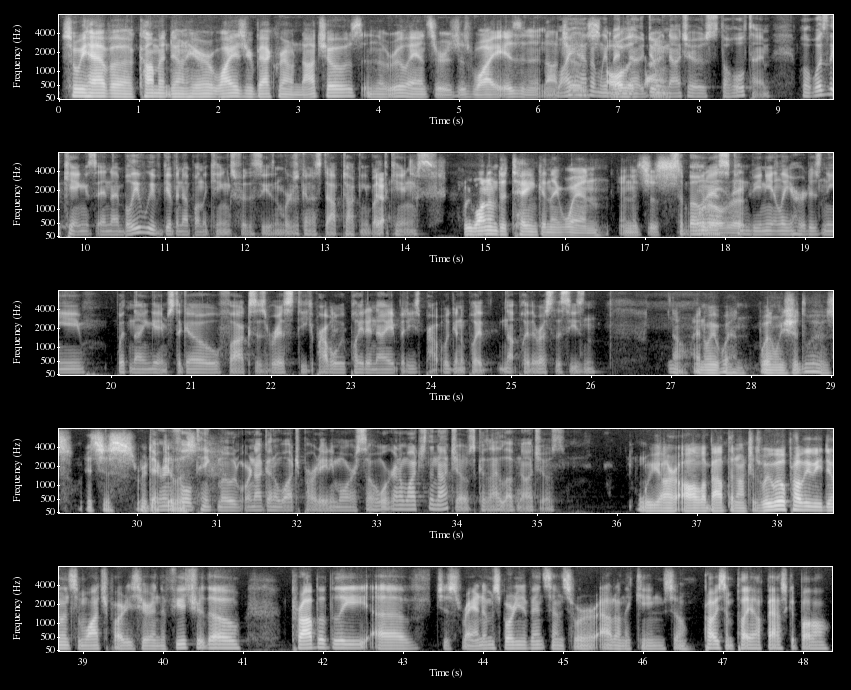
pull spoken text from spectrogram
So we have a comment down here. Why is your background nachos? And the real answer is just why isn't it nachos? Why haven't we all been uh, doing nachos the whole time? Well, it was the Kings, and I believe we've given up on the Kings for the season. We're just going to stop talking about Yeah. the Kings. We want them to tank and they win, and it's just Sabonis conveniently hurt his knee with nine games to go. Fox's wrist, he could probably play tonight, but he's probably going to play not play the rest of the season. No, and we win when we should lose. It's just ridiculous. They're in full tank mode. We're not gonna watch party anymore, so we're gonna watch the nachos because I love nachos. We are all about the nachos. We will probably be doing some watch parties here in the future, though. Probably of just random sporting events since we're out on the King. So probably some playoff basketball,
